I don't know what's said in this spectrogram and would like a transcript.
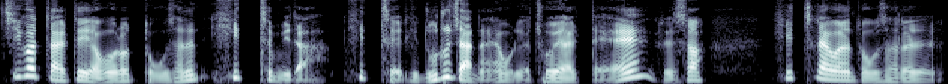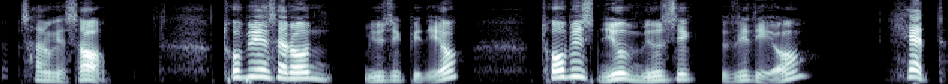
찍었다 할 때 영어로 동사는 히트입니다. 히트. 이렇게 누르잖아요. 우리가 조회할 때. 그래서 히트라고 하는 동사를 사용해서 토비의 새로운 뮤직비디오, new music video hit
